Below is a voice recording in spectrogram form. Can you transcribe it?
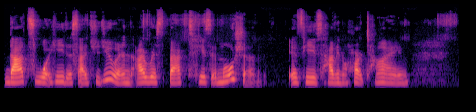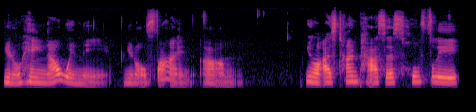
that's what he decided to do. And I respect his emotion. If he's having a hard time, you know, hanging out with me, you know, fine. Um, you know, as time passes, hopefully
